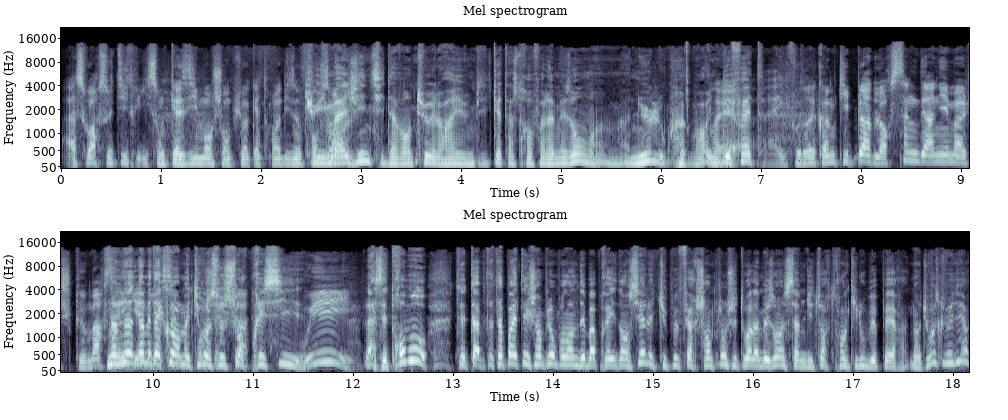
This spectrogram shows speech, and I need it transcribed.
asseoir ce titre. Ils sont quasiment champions à 99%. Tu imagines si d'aventure il leur arrive une petite catastrophe à la maison, un un nul, voire une Ouais, défaite. euh, il faudrait quand même qu'ils perdent leurs cinq derniers matchs, que Marseille Non, non, non, mais d'accord, mais tu vois ce soir précis. Oui, Là, c'est trop beau. T'as pas été champion pendant le débat présidentiel et tu peux faire champion chez toi à la maison un samedi soir tranquillou pépère. Non, tu vois ce que je veux dire?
